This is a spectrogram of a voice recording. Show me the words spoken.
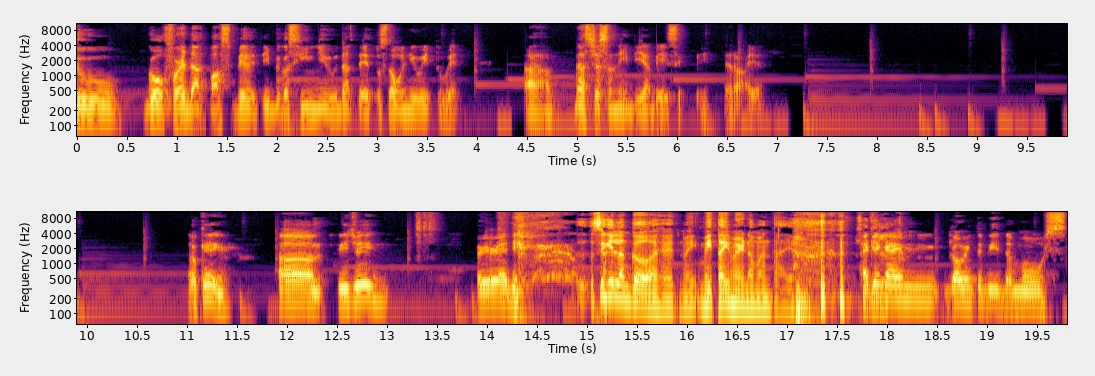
to go for that possibility because he knew that it was the only way to win. Um, that's just an idea basically. Pero ayun. Okay. Um, PJ, are you ready? Sige lang, go ahead. May, may timer naman tayo. I think lang. I'm going to be the most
